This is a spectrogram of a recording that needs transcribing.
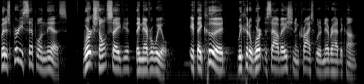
But it's pretty simple in this works don't save you, they never will. If they could, we could have worked to salvation and Christ would have never had to come.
